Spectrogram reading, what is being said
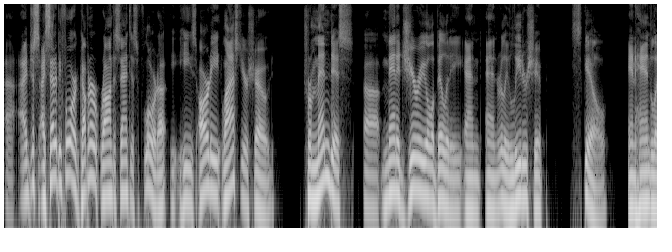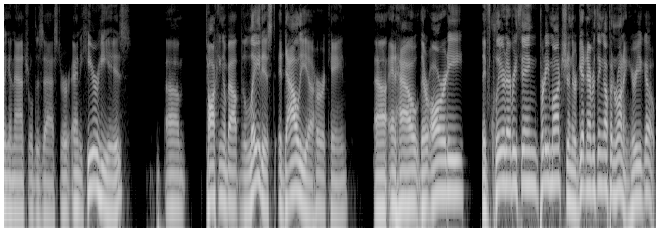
uh, I just I said it before. Governor Ron DeSantis of Florida, he's already last year showed tremendous uh, managerial ability and and really leadership skill in handling a natural disaster. And here he is um, talking about the latest Idalia hurricane uh, and how they're already they've cleared everything pretty much and they're getting everything up and running. Here you go.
